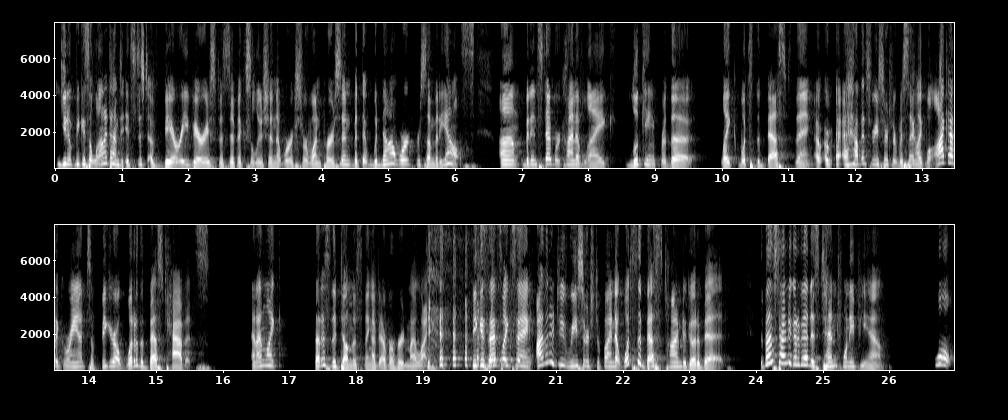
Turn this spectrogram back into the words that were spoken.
you know, because a lot of times it's just a very, very specific solution that works for one person, but that would not work for somebody else. Um, but instead, we're kind of like looking for the like, what's the best thing? A, a- habits researcher was saying like, well, I got a grant to figure out what are the best habits, and I'm like, that is the dumbest thing I've ever heard in my life, because that's like saying I'm going to do research to find out what's the best time to go to bed. The best time to go to bed is 10, 20 p.m. Well,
